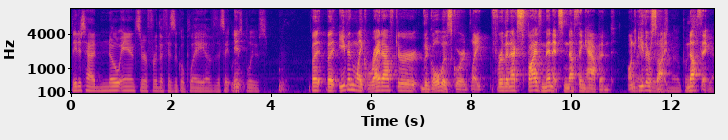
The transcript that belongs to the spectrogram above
they just had no answer for the physical play of the St. Louis It- Blues. But but even like right after the goal was scored, like for the next five minutes, nothing happened on Right, either side. no. Nothing. Yeah.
